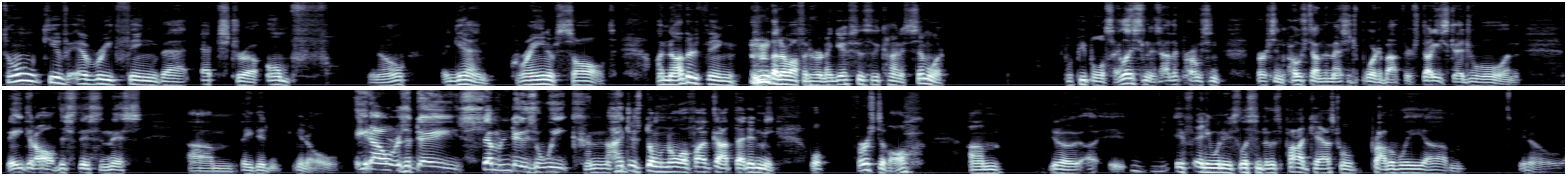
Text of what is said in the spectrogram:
don't give everything that extra oomph you know, again, grain of salt. Another thing that I've often heard, and I guess this is kind of similar, where people will say, listen, this other person person posted on the message board about their study schedule and they did all this, this, and this. Um, they did, you know, eight hours a day, seven days a week, and I just don't know if I've got that in me. Well, first of all, um, you know, uh, if anyone who's listened to this podcast will probably, um, you know,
